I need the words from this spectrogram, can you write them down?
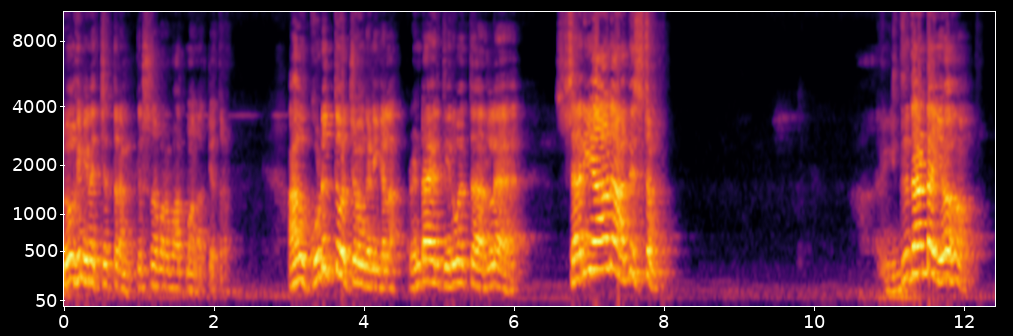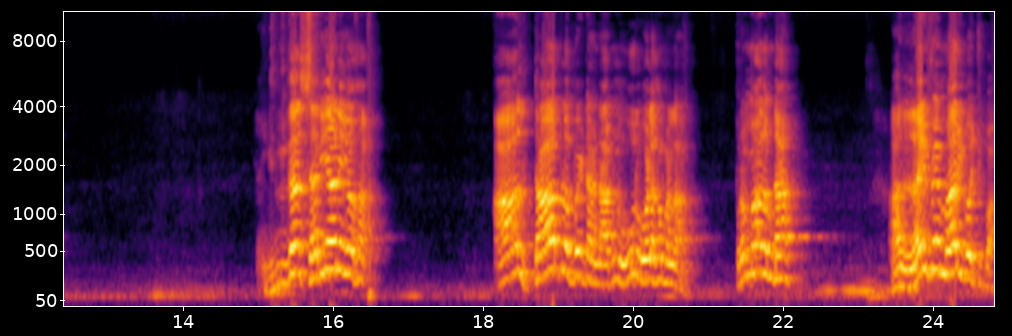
ரோஹிணி நட்சத்திரம் கிருஷ்ண பரமாத்மா நட்சத்திரம். ஆக கொடுத்து வச்சவங்க நீங்களாம் ரெண்டாயிரத்தி இருபத்தாறில் சரியான அதிர்ஷ்டம். இதுதான்டா யோகம். இதுதான் சரியான யோகம். ஆள் டாப்ல போயிட்டான்டா அப்படின்னு ஊர் உலகமெல்லாம். பிரமாதம்டா. ஆள் லைஃபே மாறி போச்சுப்பா.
